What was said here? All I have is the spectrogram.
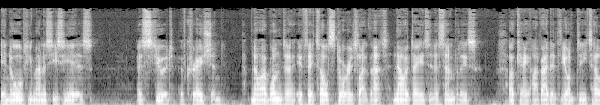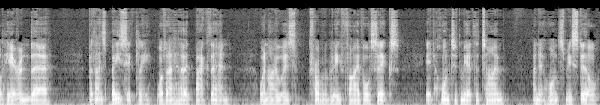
in all humanity's years as steward of creation. Now I wonder if they tell stories like that nowadays in assemblies. Okay, I've added the odd detail here and there, but that's basically what I heard back then when I was probably five or six. It haunted me at the time, and it haunts me still.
